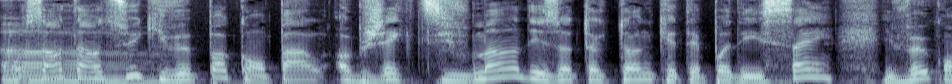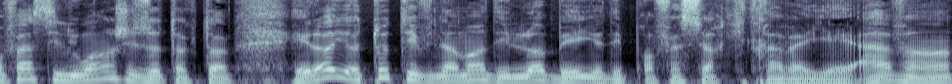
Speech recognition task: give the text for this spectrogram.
On ah. s'entend-tu qu'il veut pas qu'on parle objectivement des Autochtones qui étaient pas des saints? Il veut qu'on fasse les louanges des Autochtones. Et là, il y a tout évidemment des lobbies, il y a des professeurs qui travaillaient avant.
